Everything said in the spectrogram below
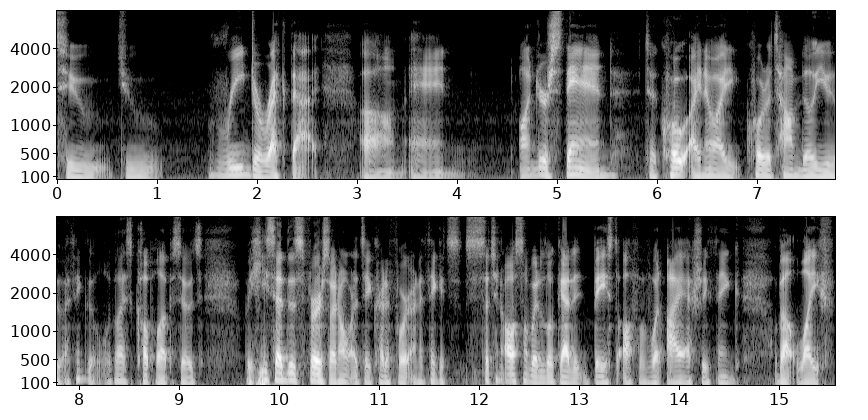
to to redirect that um, and understand to quote i know i quoted tom bilyeu i think the last couple episodes but he said this first so i don't want to take credit for it and i think it's such an awesome way to look at it based off of what i actually think about life.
